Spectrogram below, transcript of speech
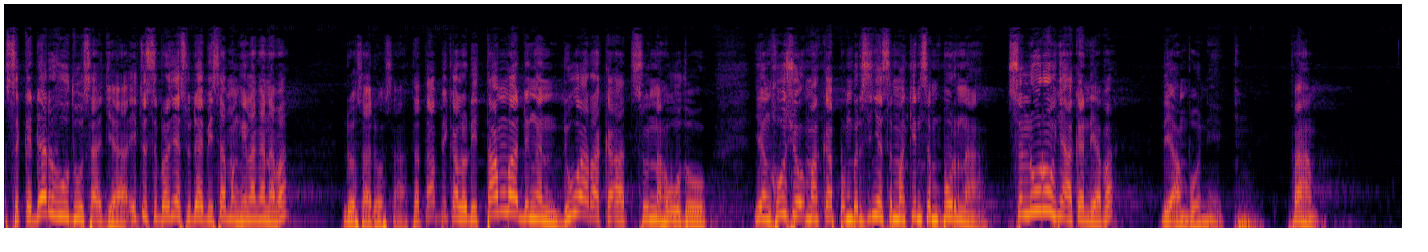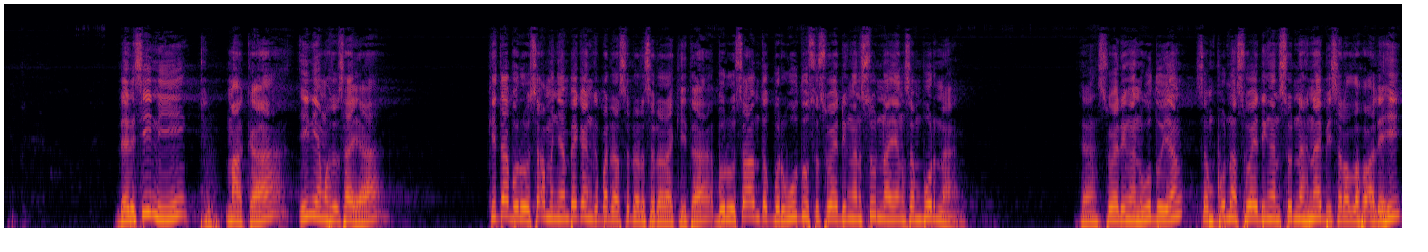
sekedar wudhu saja itu sebenarnya sudah bisa menghilangkan apa? Dosa-dosa. Tetapi kalau ditambah dengan dua rakaat sunnah wudhu yang khusyuk maka pembersihnya semakin sempurna. Seluruhnya akan di apa? Diampuni. Faham? Dari sini maka ini yang maksud saya kita berusaha menyampaikan kepada saudara-saudara kita berusaha untuk berwudu sesuai dengan sunnah yang sempurna. Ya, sesuai dengan wudu yang sempurna sesuai dengan sunnah Nabi sallallahu alaihi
